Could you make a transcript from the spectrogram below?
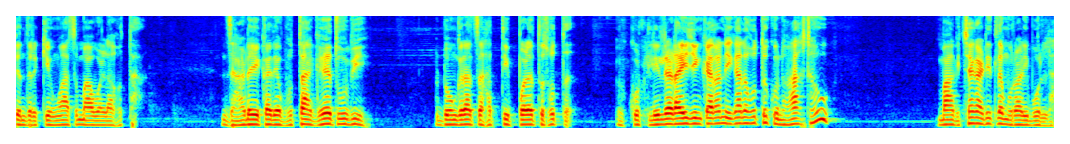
चंद्र केव्हाच मावळला होता. झाडं एखाद्या भूतागत उभी. डोंगराचं हत्ती पळतच होतं. कुठली लढाई जिंकायला निघालं होतं कुणास ठाऊक. मागच्या गाडीतला मुराळी बोलला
